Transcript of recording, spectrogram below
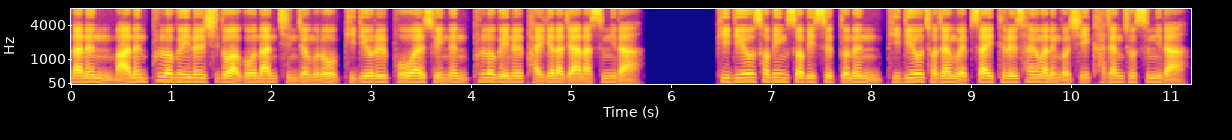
나는 많은 플러그인을 시도하고 난 진정으로 비디오를 보호할 수 있는 플러그인을 발견하지 않았습니다. 비디오 서빙 서비스 또는 비디오 저장 웹사이트를 사용하는 것이 가장 좋습니다.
